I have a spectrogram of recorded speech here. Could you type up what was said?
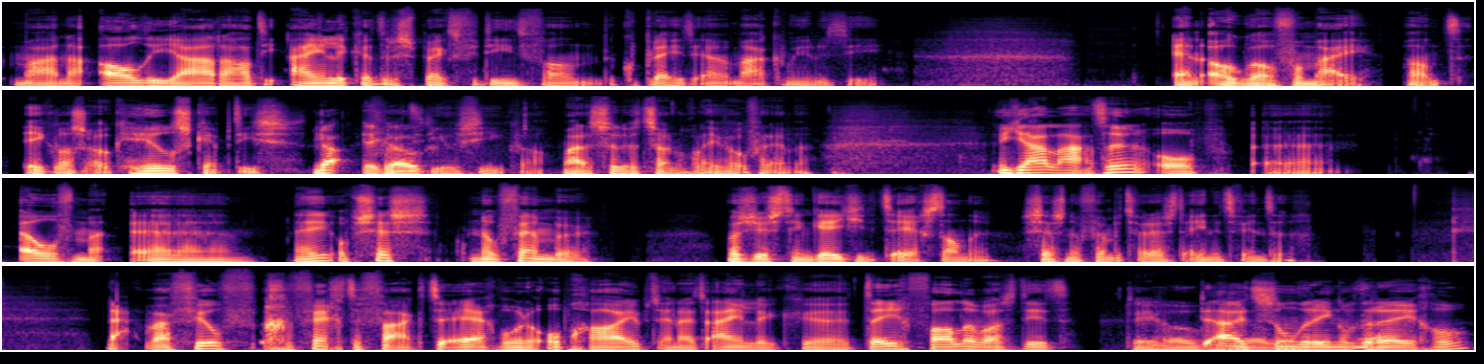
maar na al die jaren had hij eindelijk het respect verdiend van de complete MMA-community. En ook wel voor mij. Want ik was ook heel sceptisch. Ja, ik ook. De UFC kwam. Maar daar zullen we het zo nog wel even over hebben. Een jaar later, op, uh, 11 uh, nee, op 6 november, was Justin Gaethje de tegenstander. 6 november 2021. Nou, waar veel gevechten vaak te erg worden opgehyped en uiteindelijk uh, tegenvallen, was dit de uitzondering op de regel.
